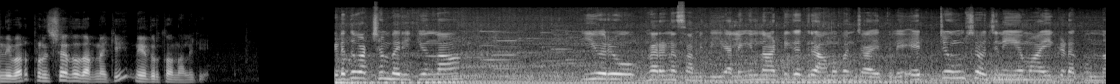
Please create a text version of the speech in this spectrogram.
എന്നിവർ പ്രതിഷേധ ധർണയ്ക്ക് നേതൃത്വം നൽകി. ഇടതുപക്ഷം ഭരിക്കുന്ന ഈ ഒരു ഭരണസമിതി അല്ലെങ്കിൽ നാട്ടിക ഗ്രാമപഞ്ചായത്തിലെ ഏറ്റവും ശോചനീയമായി കിടക്കുന്ന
